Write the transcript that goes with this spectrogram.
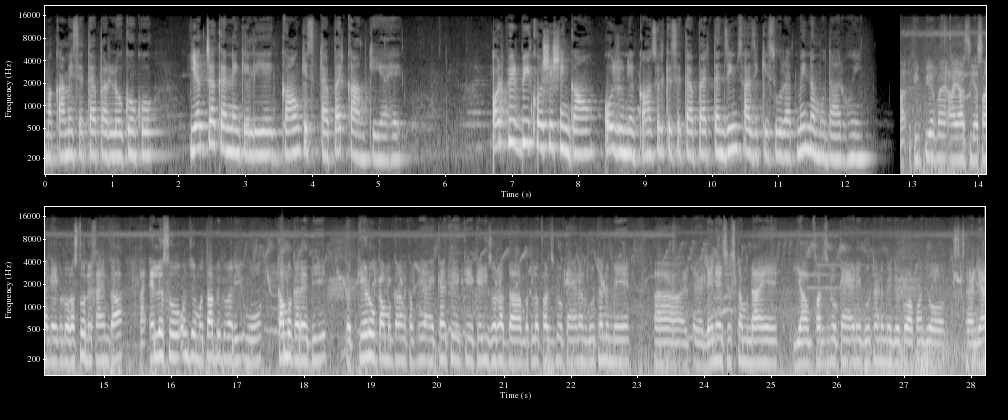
مقامی سطح پر لوگوں کو یکجا کرنے کے لیے گاؤں کی سطح پر کام کیا ہے۔ اور پھر بھی کوششیں گاؤں اور یونین کونسل کی سطح پر تنظیم سازی کی صورت میں نمودار ہوئیں۔ پي پي ايف ۽ آئي آر سي اسان کي هڪڙو رستو ڏيکارن ٿا ۽ ايل ايس او ان جي مطابق وري اهو ڪم ڪري ٿي ته ڪهڙو ڪم ڪرڻ کپي ۽ ڪٿي ڪنهن ڪهڙي ضرورت آهي مطلب فرض ڪيو ڪنهن اهڙن ڳوٺن ۾ ڈنج سسٹم نہ یا فرض جو کئی اڑے گوٹن میں نیا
